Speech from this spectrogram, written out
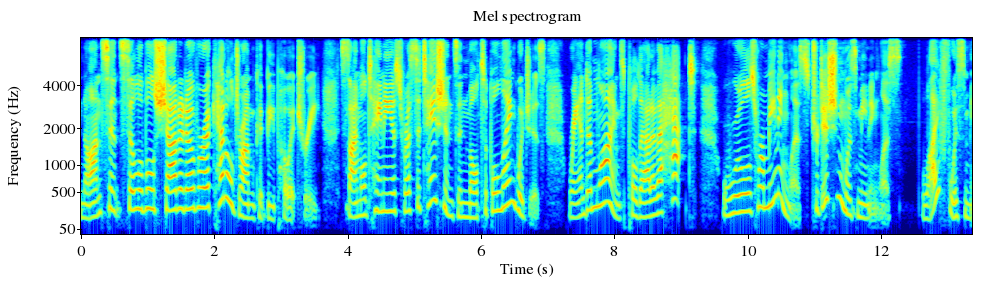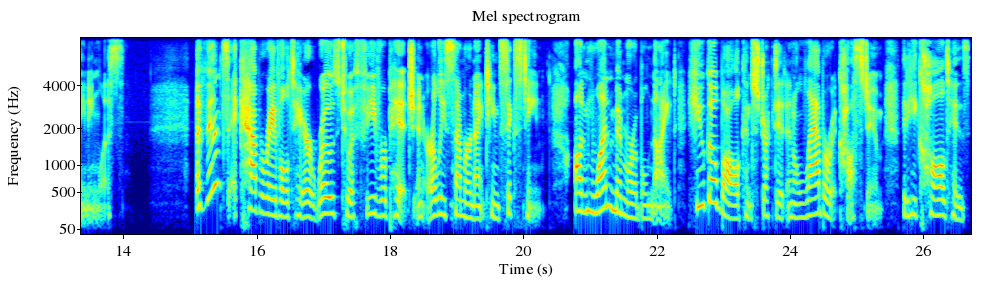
Nonsense syllables shouted over a kettle drum could be poetry, simultaneous recitations in multiple languages, random lines pulled out of a hat. Rules were meaningless, tradition was meaningless, life was meaningless. Events at Cabaret Voltaire rose to a fever pitch in early summer 1916. On one memorable night, Hugo Ball constructed an elaborate costume that he called his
